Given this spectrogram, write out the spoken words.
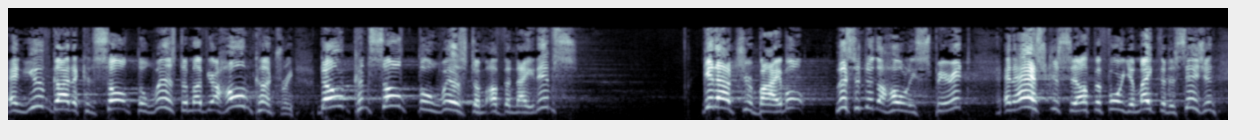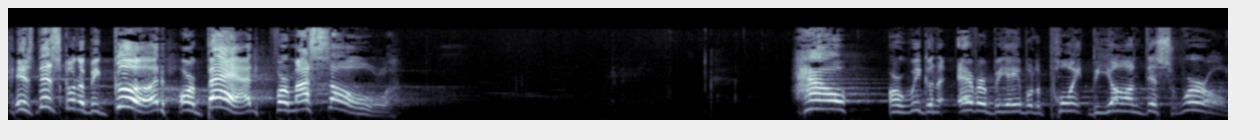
and you've got to consult the wisdom of your home country. Don't consult the wisdom of the natives. Get out your Bible, listen to the Holy Spirit, and ask yourself before you make the decision is this going to be good or bad for my soul? How are we going to ever be able to point beyond this world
